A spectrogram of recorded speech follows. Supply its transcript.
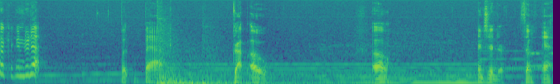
Look, I can do that. But back. Crap. Oh. Oh. And gender. So, yeah.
